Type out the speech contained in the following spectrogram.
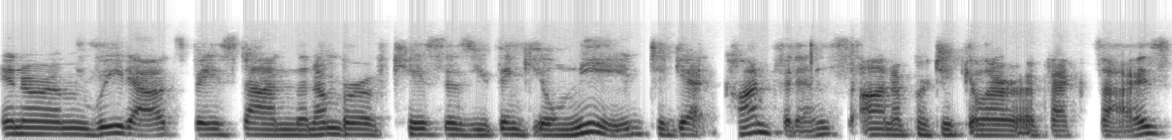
interim readouts based on the number of cases you think you'll need to get confidence on a particular effect size.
